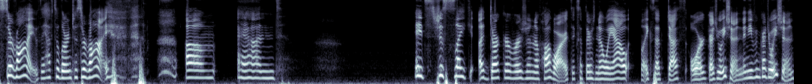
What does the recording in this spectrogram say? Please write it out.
survive. They have to learn to survive. um and it's just like a darker version of Hogwarts, except there's no way out except death or graduation. And even graduation,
